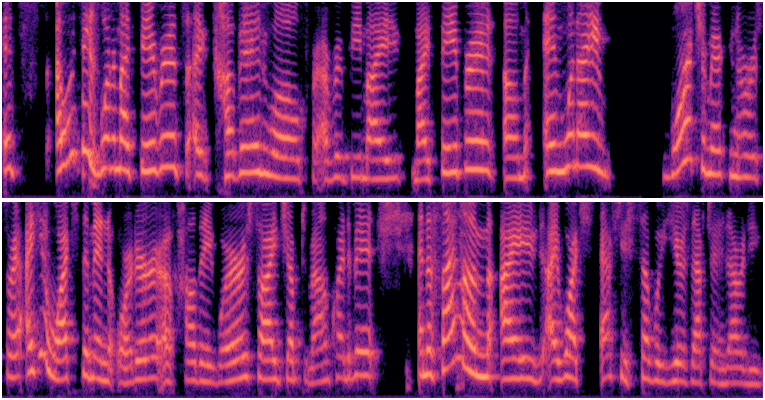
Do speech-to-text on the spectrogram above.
It's I would say it's one of my favorites. I Coven will forever be my my favorite. Um, and when I watch American Horror Story. I didn't watch them in order of how they were, so I jumped around quite a bit. And Asylum, I I watched actually several years after it had already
